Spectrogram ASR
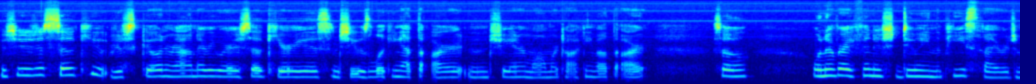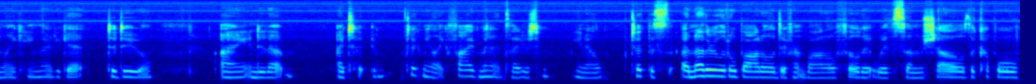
and she was just so cute, just going around everywhere, so curious, and she was looking at the art and she and her mom were talking about the art. So whenever I finished doing the piece that I originally came there to get, to do, I ended up, I took, it took me like five minutes. I just, you know, took this, another little bottle, a different bottle, filled it with some shells, a couple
